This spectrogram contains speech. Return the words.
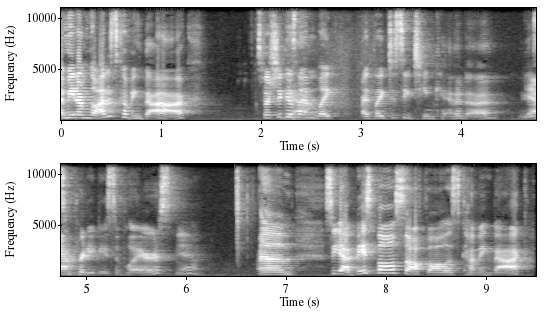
I mean, I'm glad it's coming back, especially because Yeah. then like I'd like to see Team Canada. Got Yeah. some pretty decent players. Yeah. Um, so yeah, baseball, softball is coming back.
